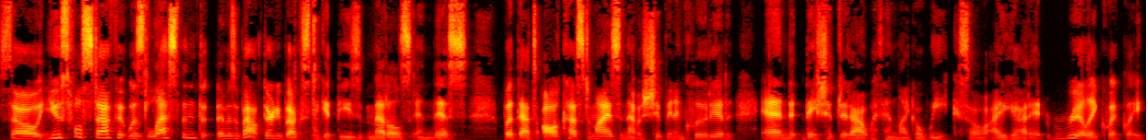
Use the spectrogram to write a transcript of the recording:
So useful stuff. It was less than, th- it was about 30 bucks to get these medals and this, but that's all customized and that was shipping included. And they shipped it out within like a week. So I got it really quickly.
